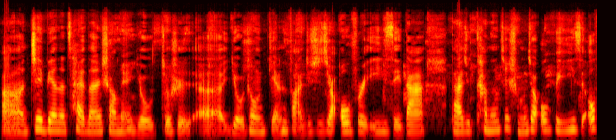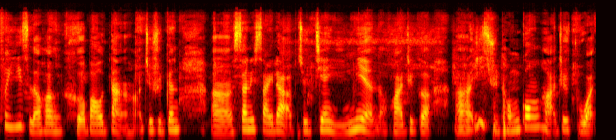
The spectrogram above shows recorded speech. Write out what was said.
啊、这边的菜单上面有就是呃有这种点法，就是叫 over easy，大家大家就看到这什么叫 over easy？over easy 的话，荷包蛋哈，就是跟呃 sunny side up 就煎一面的话，这个啊、呃异曲同工哈，这完。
